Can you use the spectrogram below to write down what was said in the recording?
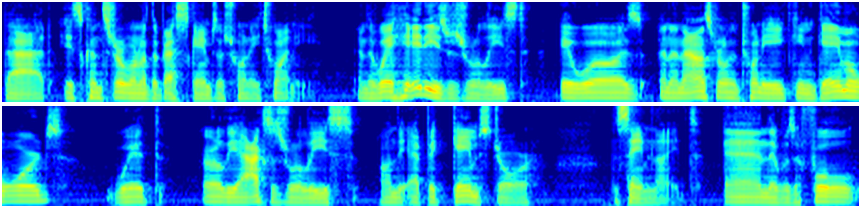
that is considered one of the best games of 2020. And the way Hades was released, it was an announcement on the 2018 Game Awards with early access release on the Epic Game Store the same night. And there was a full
